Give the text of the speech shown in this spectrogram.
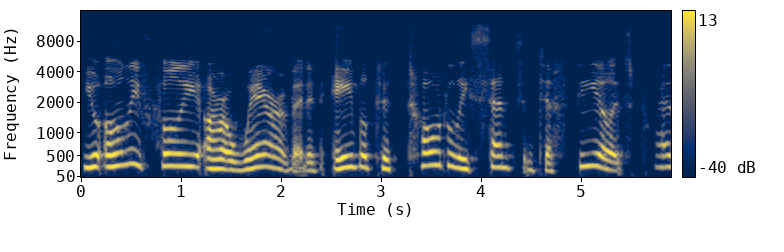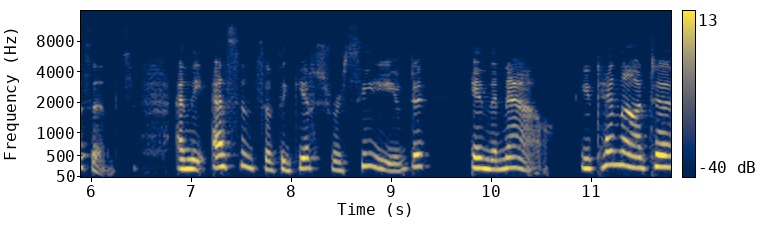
you only fully are aware of it and able to totally sense and to feel its presence and the essence of the gifts received in the now. You cannot uh,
